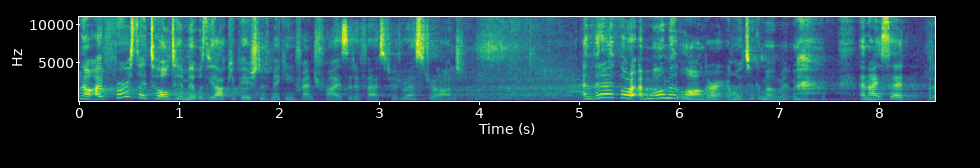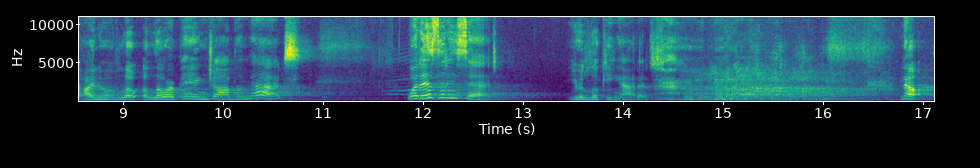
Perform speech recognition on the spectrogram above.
now, at first I told him it was the occupation of making french fries at a fast food restaurant. And then I thought a moment longer, it only took a moment, and I said, But I know of lo- a lower paying job than that. What is it? He said, You're looking at it. now,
